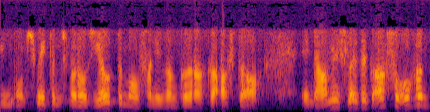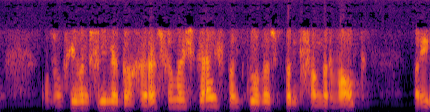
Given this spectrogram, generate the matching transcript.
die ontsmettingsmiddels heeltemal van die winkelrakke af te haal. En daarmee sluit ek af vir oggend. Ons omgewingsvriende kan gerus vir my skryf by kobus.vanderwalt by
